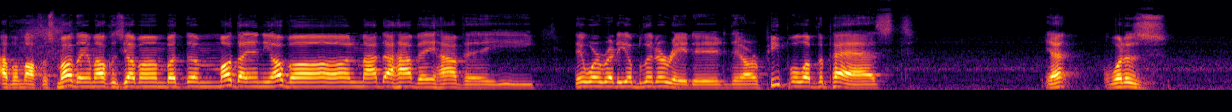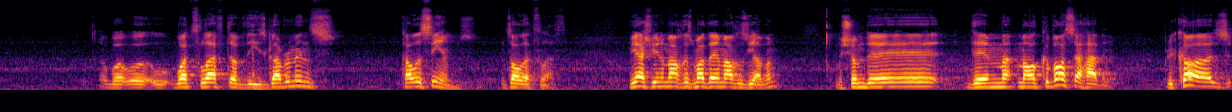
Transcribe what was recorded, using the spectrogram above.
Ava Malchus Madai Malchus Yavan, but the Madai and Yavan, Mada Have Have, they were already obliterated. They are people of the past. Yeah? What is. What, what's left of these governments? Colosseums. That's all that's left. Vyashvina Malchus Madai Malchus Yavan. Mishum de, de Malkavasa have Because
